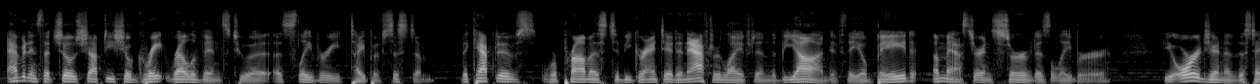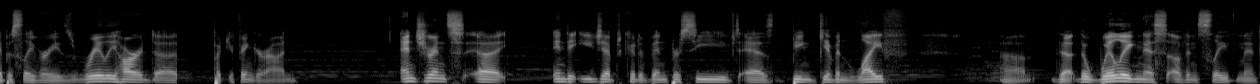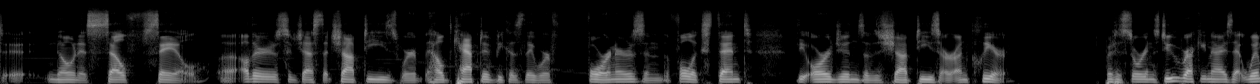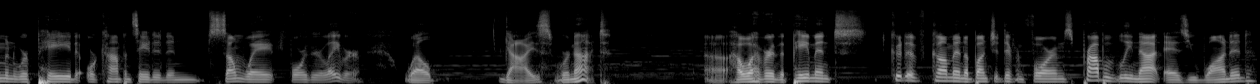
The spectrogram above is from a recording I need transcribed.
evidence that shows Shabtis show great relevance to a, a slavery type of system. The captives were promised to be granted an afterlife and the beyond if they obeyed a master and served as a laborer. The origin of this type of slavery is really hard to put your finger on. Entrance uh, into Egypt could have been perceived as being given life. Um, the the willingness of enslavement, uh, known as self sale. Uh, others suggest that Shabtis were held captive because they were foreigners, and the full extent the origins of the Shabtis are unclear. But historians do recognize that women were paid or compensated in some way for their labor. Well, guys were not. Uh, however, the payment could have come in a bunch of different forms, probably not as you wanted.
